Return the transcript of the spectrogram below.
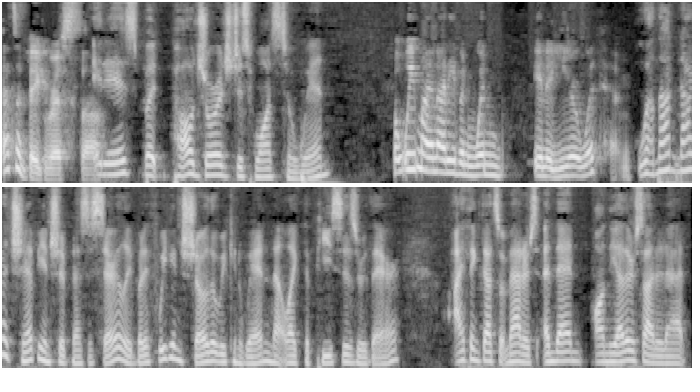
That's a big risk though. It is, but Paul George just wants to win. But we might not even win in a year with him. Well, not not a championship necessarily, but if we can show that we can win, that like the pieces are there, I think that's what matters. And then on the other side of that,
